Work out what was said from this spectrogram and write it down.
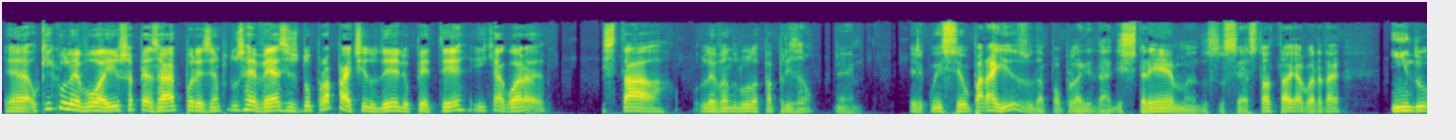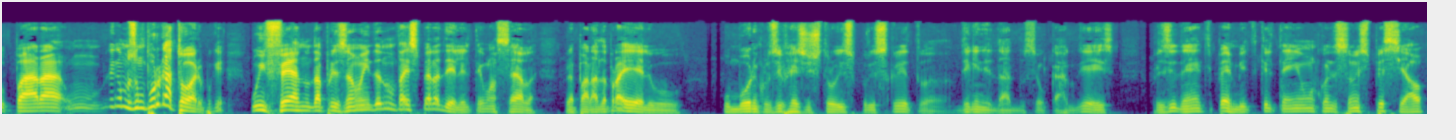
É, o que, que o levou a isso, apesar, por exemplo, dos reveses do próprio partido dele, o PT, e que agora está levando Lula para a prisão? É. Ele conheceu o paraíso da popularidade extrema, do sucesso total, e agora está indo para, um, digamos, um purgatório, porque o inferno da prisão ainda não está à espera dele. Ele tem uma cela preparada para ele, o o Moro, inclusive, registrou isso por escrito, a dignidade do seu cargo de ex-presidente, permite que ele tenha uma condição especial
